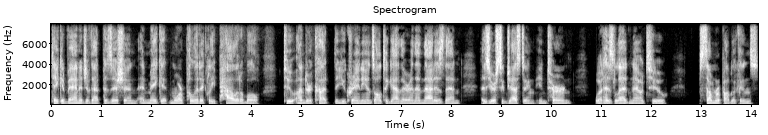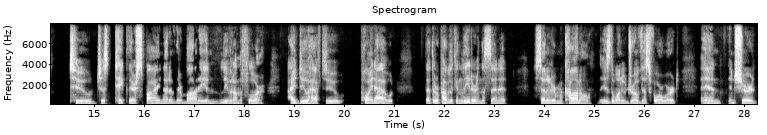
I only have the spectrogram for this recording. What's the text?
take advantage of that position and make it more politically palatable to undercut the Ukrainians altogether. And then that is then, as you're suggesting, in turn, what has led now to some Republicans to just take their spine out of their body and leave it on the floor. I do have to point out that the Republican leader in the Senate, Senator McConnell, is the one who drove this forward and ensured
